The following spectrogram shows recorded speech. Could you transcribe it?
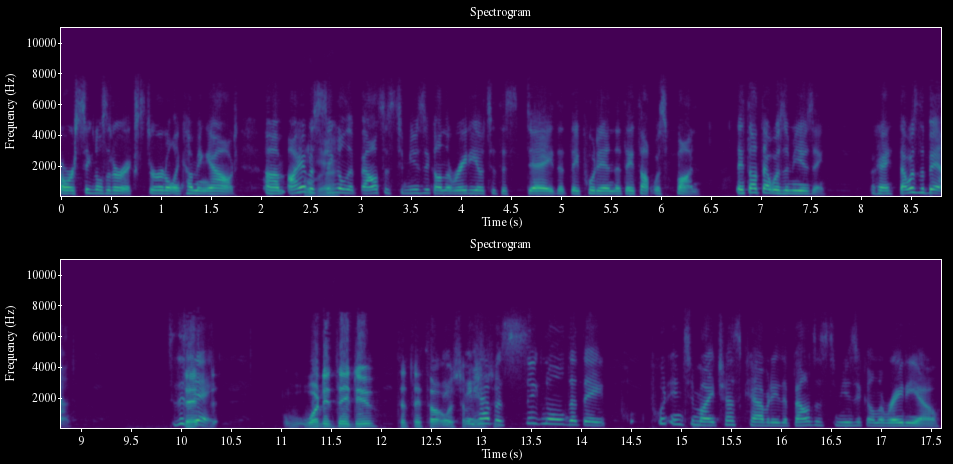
or signals that are external and coming out. Um, I have okay. a signal that bounces to music on the radio to this day that they put in that they thought was fun. They thought that was amusing. Okay, that was the band. To this day. What did they do that they thought they, was amusing? They have a signal that they put into my chest cavity that bounces to music on the radio.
